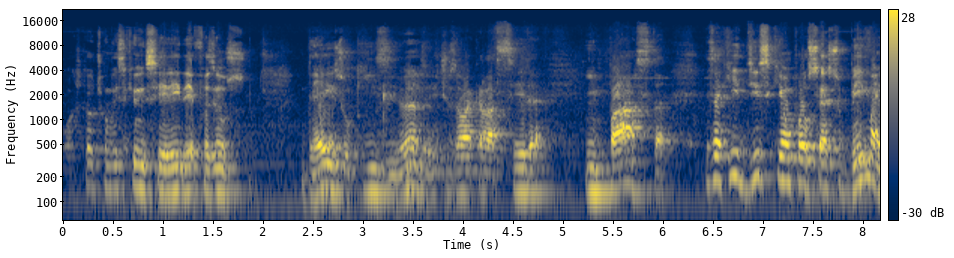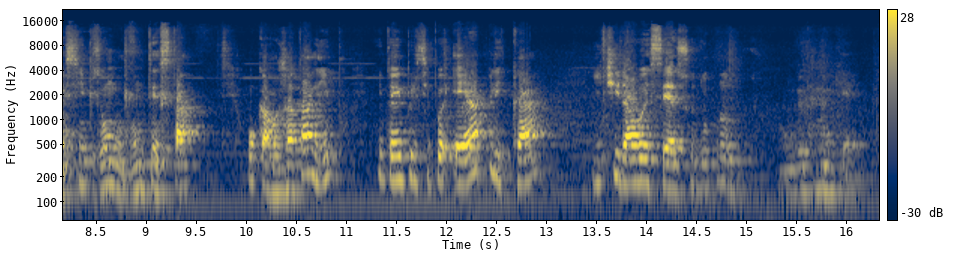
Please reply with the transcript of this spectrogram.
Eu acho que a última vez que eu inserei deve fazer uns 10 ou 15 anos, a gente usava aquela cera em pasta. Esse aqui diz que é um processo bem mais simples, vamos, vamos testar. O carro já está limpo, então em princípio é aplicar e tirar o excesso do produto. Vamos ver como é que é.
